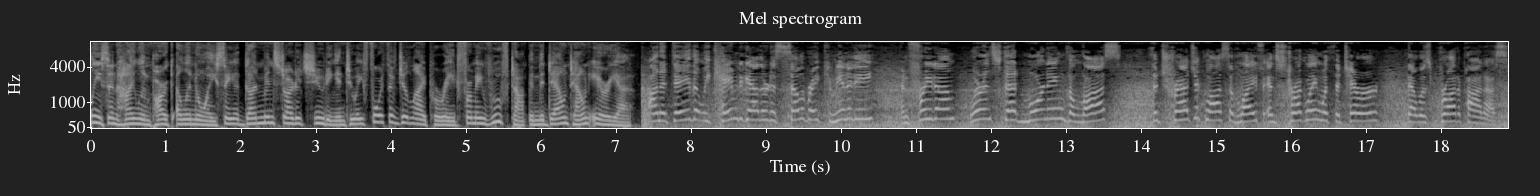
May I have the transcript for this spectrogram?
Police in Highland Park, Illinois say a gunman started shooting into a 4th of July parade from a rooftop in the downtown area. On a day that we came together to celebrate community and freedom, we're instead mourning the loss, the tragic loss of life, and struggling with the terror that was brought upon us.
